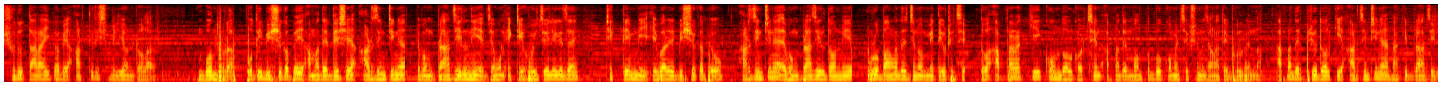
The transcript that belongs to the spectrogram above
শুধু তারাই পাবে আটত্রিশ মিলিয়ন ডলার। বন্ধুরা, প্রতি বিশ্বকাপেই আমাদের দেশে আর্জেন্টিনা এবং ব্রাজিল নিয়ে যেমন একটি হইচই লেগে যায়, ঠিক তেমনি এবারের বিশ্বকাপেও আর্জেন্টিনা এবং ব্রাজিল দল নিয়ে পুরো বাংলাদেশ যেন মেতে উঠেছে। তো আপনারা কি কোন দল করছেন আপনাদের মন্তব্য কমেন্ট সেকশনে জানাতে ভুলবেন না। আপনাদের প্রিয় দল কি আর্জেন্টিনা নাকি ব্রাজিল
